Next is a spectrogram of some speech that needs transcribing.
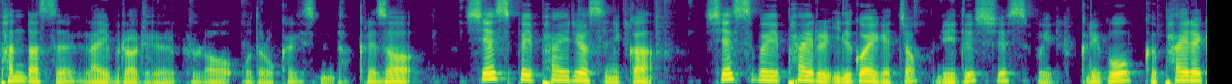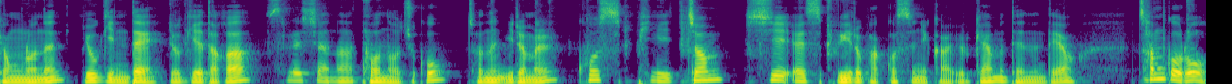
Pandas 라이브러리를 불러오도록 하겠습니다. 그래서 CSV 파일이었으니까 CSV 파일을 읽어야겠죠? read CSV. 그리고 그 파일의 경로는 여기인데 여기에다가 슬래시 하나 더 넣어주고 저는 이름을 kospi.csv로 바꿨으니까 이렇게 하면 되는데요. 참고로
